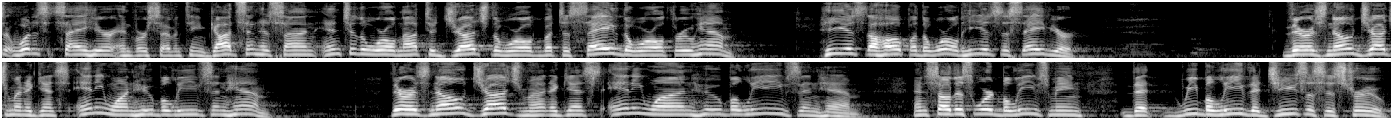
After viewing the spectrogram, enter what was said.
it, what does it say here in verse 17? God sent his Son into the world not to judge the world, but to save the world through him. He is the hope of the world, he is the Savior. There is no judgment against anyone who believes in him. There is no judgment against anyone who believes in him. And so this word believes mean that we believe that Jesus is true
